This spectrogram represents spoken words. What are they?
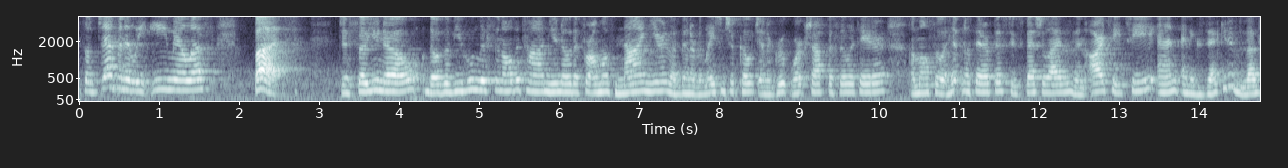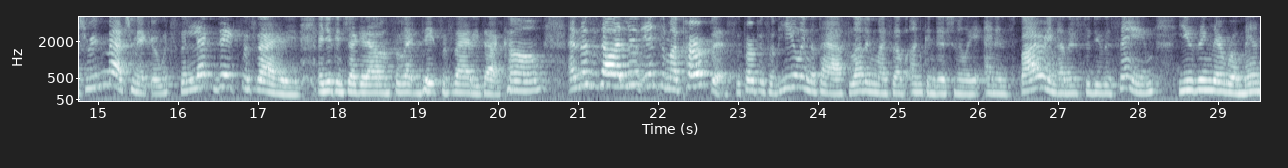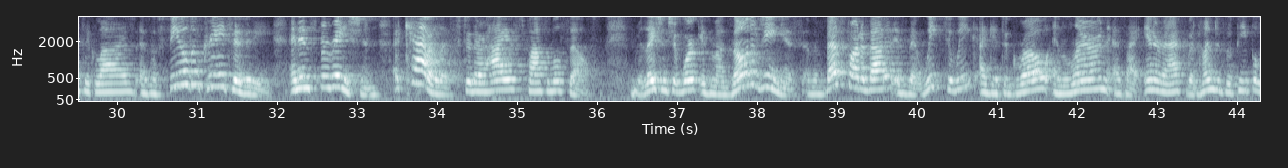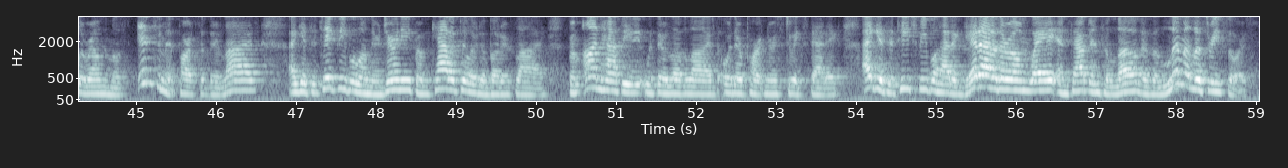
So definitely email us. But just so you know, those of you who listen all the time, you know that for almost nine years I've been a relationship coach and a group workshop facilitator. I'm also a hypnotherapist who specializes in RTT and an executive luxury matchmaker with Select Date Society. And you can check it out on selectdatesociety.com. And this is how I live into my purpose the purpose of healing the past, loving myself unconditionally, and inspiring others to do the same using their romantic lives as a field of creativity and inspiration, a catalyst to their highest possible self. Relationship work is my zone of genius, and the best part about it is that week to week I get to grow and learn as I interact with hundreds of people around the most intimate parts of their lives. I get to take people on their journey from caterpillar to butterfly, from unhappy with their love lives or their partners to ecstatic. I get to teach people how to get out of their own way and tap into love as a limitless resource.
